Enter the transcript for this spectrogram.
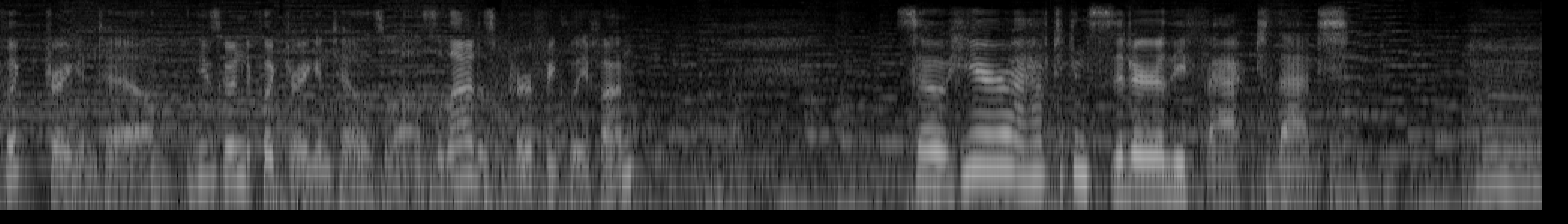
click Dragon Tail. He's going to click Dragon Tail as well, so that is perfectly fun. So here I have to consider the fact that um,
